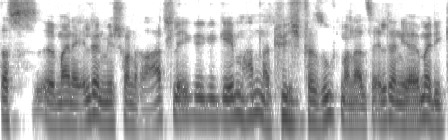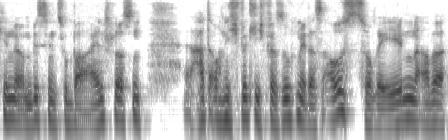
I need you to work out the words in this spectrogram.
dass äh, meine Eltern mir schon Ratschläge gegeben haben. Natürlich versucht man als Eltern ja immer die Kinder ein bisschen zu beeinflussen. Er hat auch nicht wirklich versucht, mir das auszureden, aber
